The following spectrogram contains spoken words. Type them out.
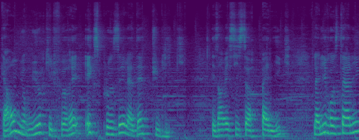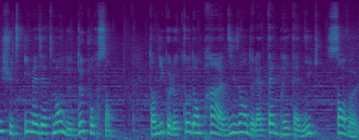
car on murmure qu'il ferait exploser la dette publique. Les investisseurs paniquent la livre sterling chute immédiatement de 2%, tandis que le taux d'emprunt à 10 ans de la tête britannique s'envole.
